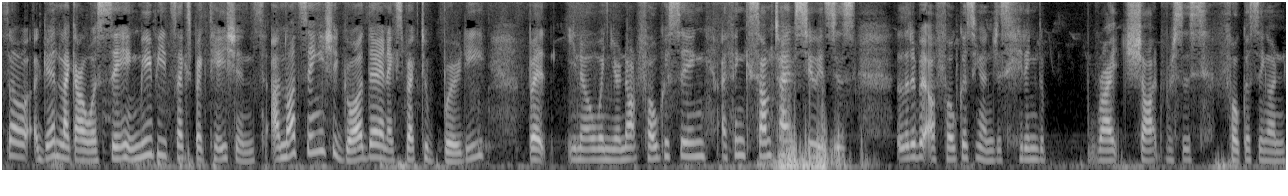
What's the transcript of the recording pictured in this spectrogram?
So again, like I was saying, maybe it's expectations. I'm not saying you should go out there and expect to birdie, but you know, when you're not focusing, I think sometimes too it's just a little bit of focusing on just hitting the right shot versus focusing on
